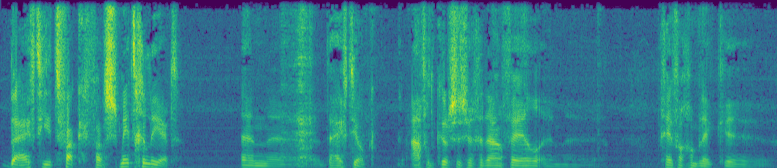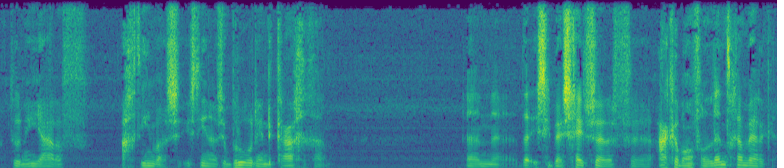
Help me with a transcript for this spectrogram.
Daar heeft hij het vak van smid geleerd. En daar heeft hij ook avondcursussen gedaan veel. En eh, op een gegeven ogenblik, eh, toen hij een jaar of 18 was, is hij naar zijn broer in de Kaag gegaan. En eh, daar is hij bij scheepswerf uh, Akerman van Lent gaan werken.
